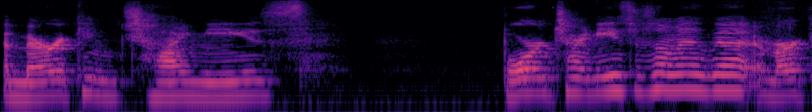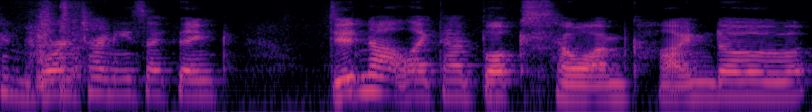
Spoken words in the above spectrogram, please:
American Chinese, Born Chinese or something like that. American Born Chinese, I think. Did not like that book, so I'm kind of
